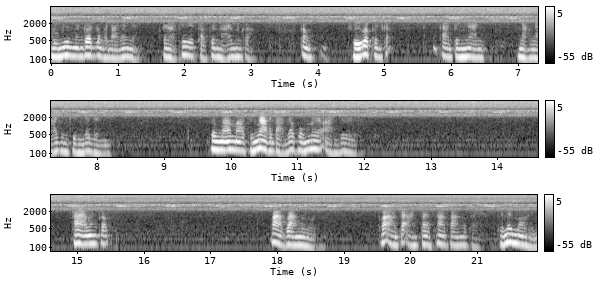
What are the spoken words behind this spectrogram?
มือนี้มันลดลงขนาดนั้นเนี่ยขนาดที่จะตัดเครื่องหมายมันก็ ต้องถือว่าเป็นการเป็นงานหนักหนาจริงๆได้เลย เครื่องหมามาถึงหน้ากระดาษแล้วผมไม่อ่านเลยตามันก็ฟ้าวางหมดเพราะอ่านไปอ่านไปฟ้าวางเข้าไปจะไม่มองเห็น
